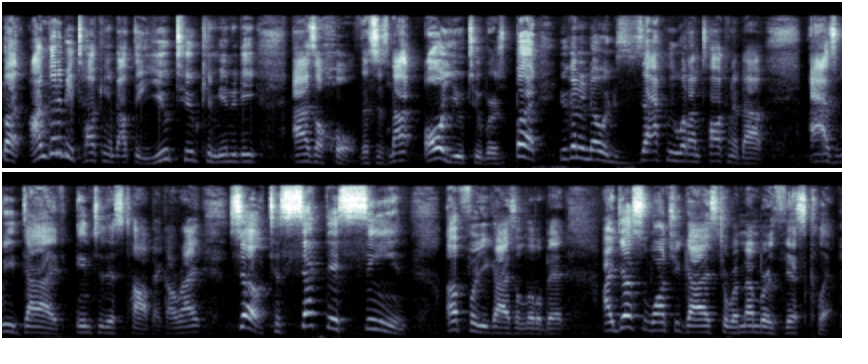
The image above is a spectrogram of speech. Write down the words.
But I'm gonna be talking about the YouTube community as a whole. This is not all YouTubers, but you're gonna know exactly what I'm talking about as we dive into this topic, all right? So to set this scene up for you guys a little bit, I just want you guys to remember this clip.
